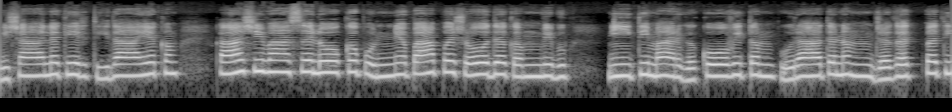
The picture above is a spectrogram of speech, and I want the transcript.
विशालकीर्तिदायकं काशीवासलोकपुण्यपापशोधकं विभु नीतिमार्गकोवितं पुरातनं जगत्पति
